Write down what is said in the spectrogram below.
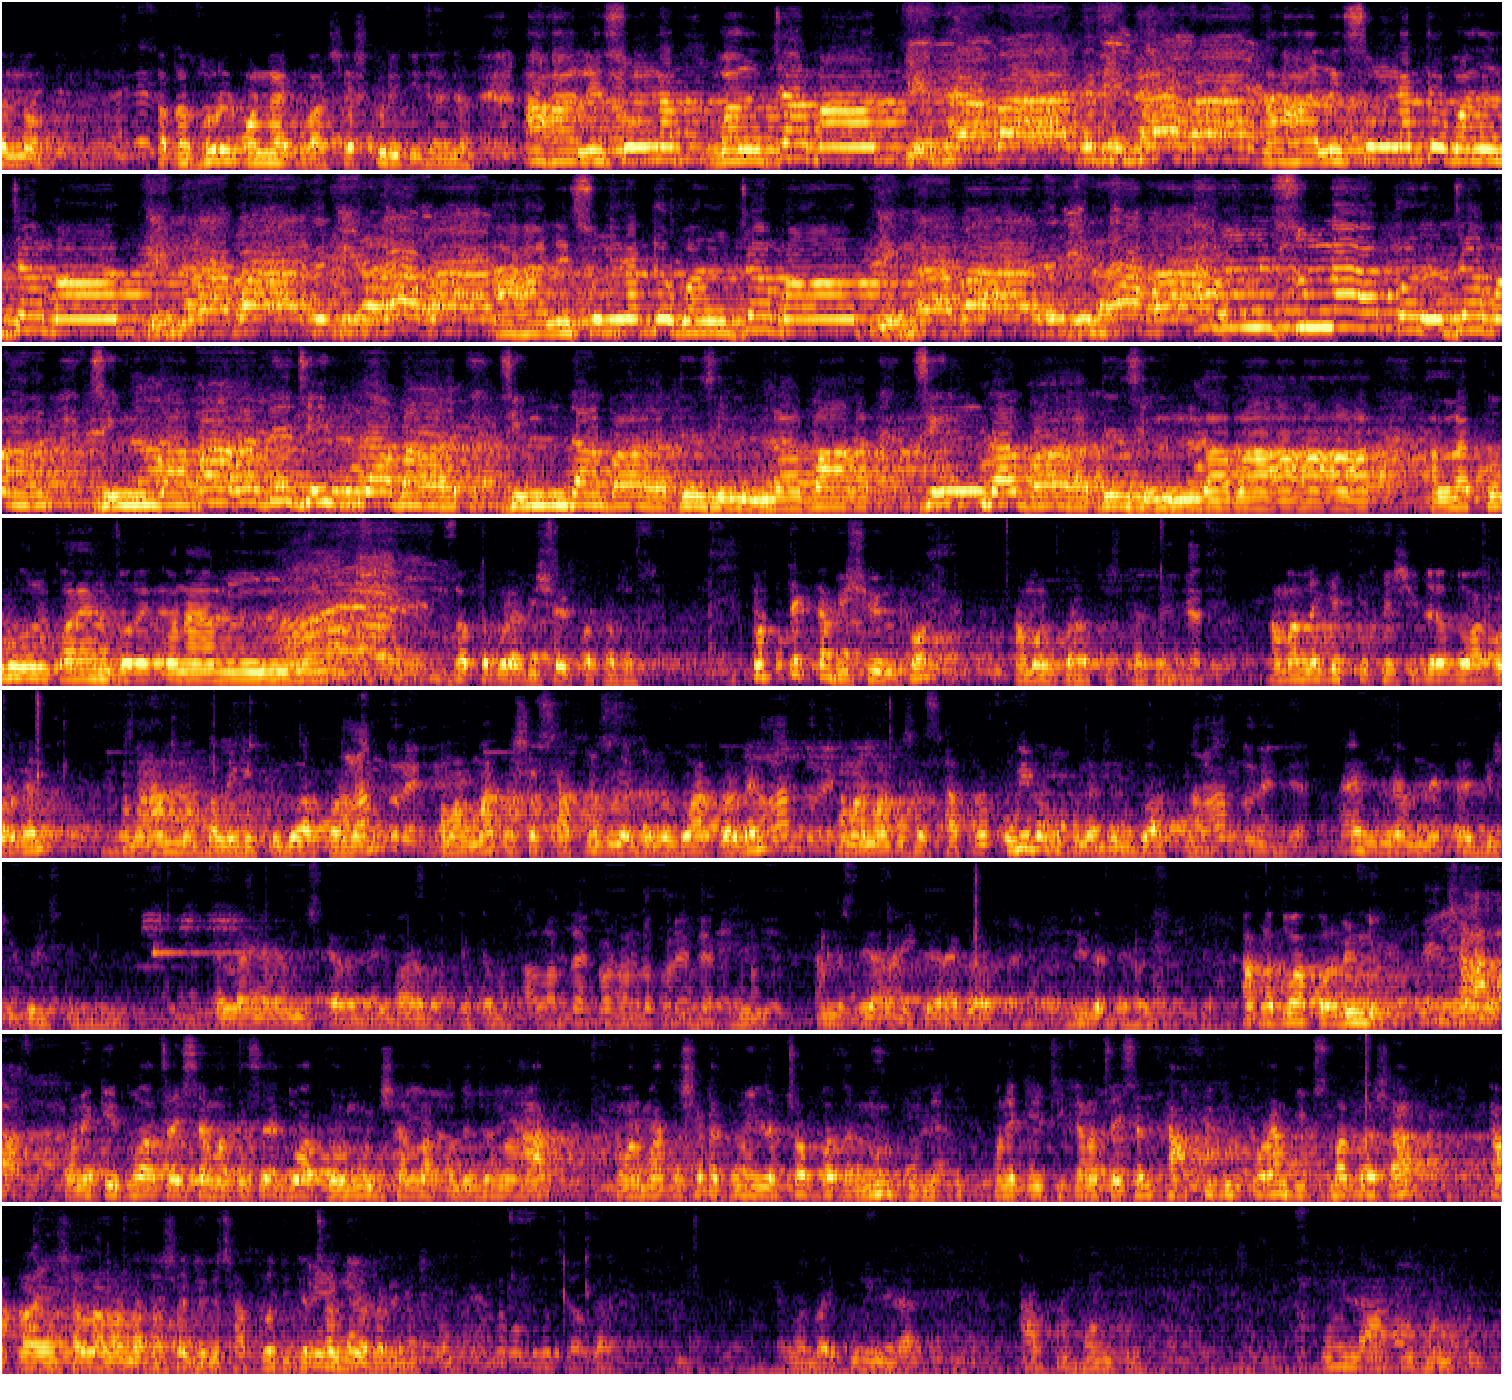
তখন জোরে কন্যা একবার শেষ করে দিয়ে যায় না। আহলে সুন্নাত ওয়াল জামাত। জিন্দাবাদ জিন্দাবাদ। আহলে সুন্নাত ওয়াল জামাত। জিন্দাবাদ জিন্দাবাদ। আহলে সুন্নাত ওয়াল জামাত। জিন্দাবাদ জিন্দাবাদ। আহলে সুন্নাত ওয়াল জামাত। জিন্দাবাদ জিন্দাবাদ। জিন্দাবাদ জিন্দাবাদ। জিন্দাবাদ জিন্দাবাদ। আল্লাহ কবুল করেন জোরে কোন আমি যতগুলো বিষয়ে কথা বলছি প্রত্যেকটা বিষয়ের উপর আমল করার চেষ্টা করি। আমার লাগে একটু বেশি করে দোয়া করবেন আমার আম্মার লাগে একটু দোয়া করবেন আমার মাদ্রাসার ছাত্রগুলোর জন্য দোয়া করবেন আমার মাদ্রাসার ছাত্র অভিভাবকগুলোর জন্য দোয়া করবেন। আমি হুজুর আমরা একটা বেশি করেছি আল্লাহ আমি সারা দিকে বারো বাজ থেকে আমরা সারা আইতে এর দুইবার দেখা হয়েছে। আপনারা দোয়া করবেন নি? আর অনেকে দোয়া চাইছে আমার কাছে দোয়া করব ইনশাল্লাহ আপনাদের জন্য। আর আমার মাদ্রাসাটা কুমিল্লা চকবাজার নূরপুরে। অনেকেই ঠিকানা চাইছেন তাফিজুল কোরআন হিপস মাদ্রাসা। আপনারা ইনশাল্লাহ আমার মাদ্রাসায় যদি ছাত্র দিতে চান নিয়ে ইনশাল্লাহ। আমার বাড়ি কুমিল্লা। আরপুর ধনপুর কুমিল্লা আরপুর ধনপুর আপনি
